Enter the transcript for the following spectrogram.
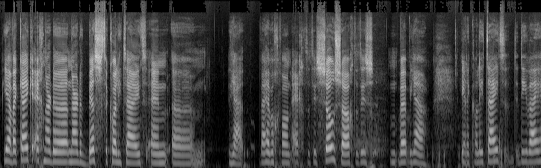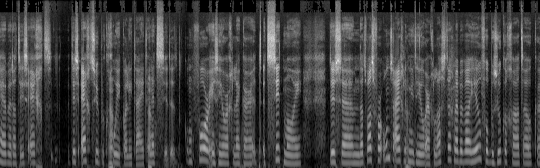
ja, wij kijken echt naar de, naar de beste kwaliteit. En ehm, ja, wij hebben gewoon echt, het is zo zacht. Het is, we, ja, Ja, de kwaliteit die wij hebben, dat is echt, het is echt super goede kwaliteit. En Ja. het, zit- het comfort is heel erg lekker. Het, het zit mooi. Dus ehm, dat was voor ons eigenlijk niet heel erg lastig. We hebben wel heel veel bezoeken gehad, ook eh,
